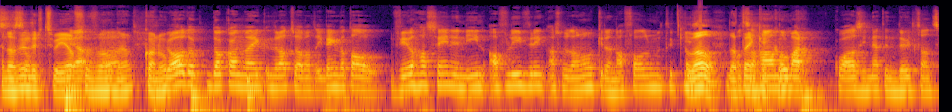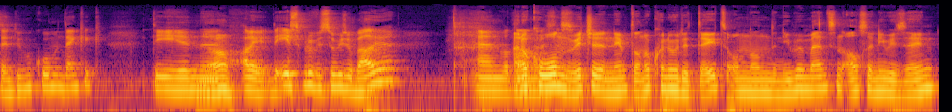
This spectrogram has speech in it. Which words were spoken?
en dan zijn er twee afgevallen. Ja, Kan ook. Ja, dat, dat kan inderdaad wel. Want ik denk dat het al veel gaat zijn in één aflevering als we dan nog een keer een afvaller moeten kiezen. Wel, dat want denk ze gaan ik ook. maar quasi net in Duitsland zijn toegekomen, denk ik. Tegen... Uh, allee, de eerste proef is sowieso België. En, wat en ook gewoon, weet je, neemt dan ook genoeg de tijd om dan de nieuwe mensen, als er nieuwe zijn,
